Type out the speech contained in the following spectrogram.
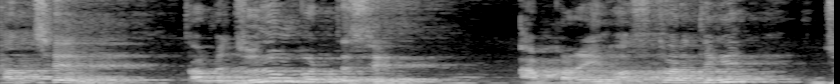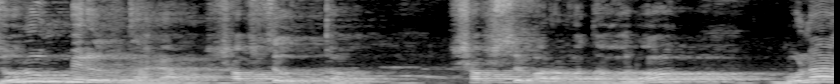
খাচ্ছেন, তো আপনি জুলুম করতেছেন। আপনার এই হজ করা থেকে জুলুম বিরত থাকা সবচেয়ে উত্তম। সবচেয়ে বড় কথা হলো, গুনাহ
